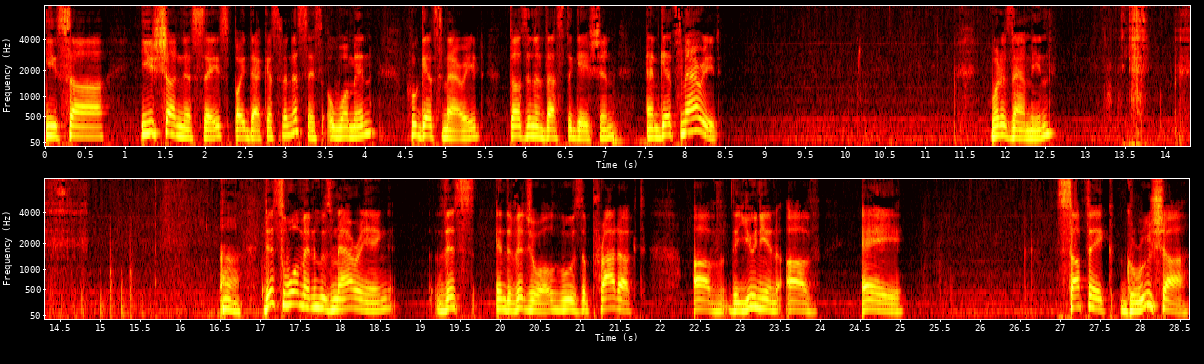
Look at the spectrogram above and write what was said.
Isa Isha Nises by Dekes Venises, a woman who gets married, does an investigation, and gets married. What does that mean? Uh, this woman who's marrying this individual who is the product of the union of a suffix grusha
